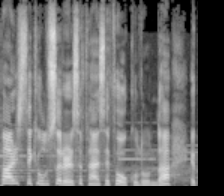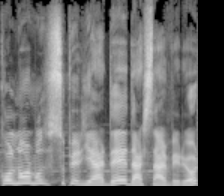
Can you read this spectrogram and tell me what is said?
Paris'teki Uluslararası Felsefe Okulu'nda Ecole Normale Supérieur'de dersler veriyor.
